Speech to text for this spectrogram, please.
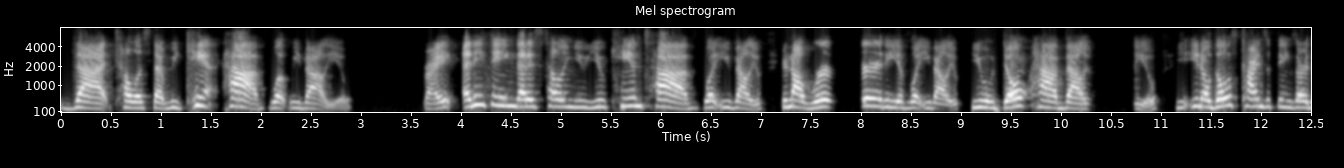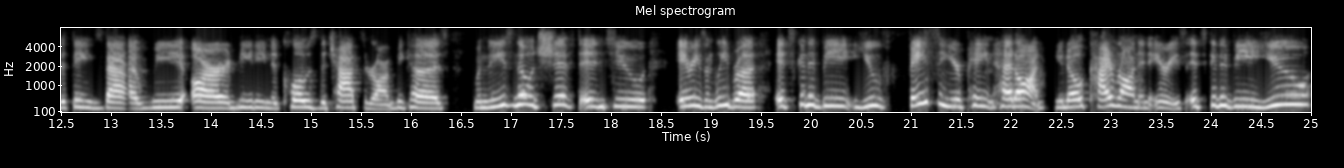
that tell us that we can't have what we value, right? Anything that is telling you you can't have what you value, you're not worthy of what you value, you don't have value. You, you know, those kinds of things are the things that we are needing to close the chapter on because when these nodes shift into Aries and Libra, it's going to be you facing your pain head on, you know, Chiron and Aries. It's going to be you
